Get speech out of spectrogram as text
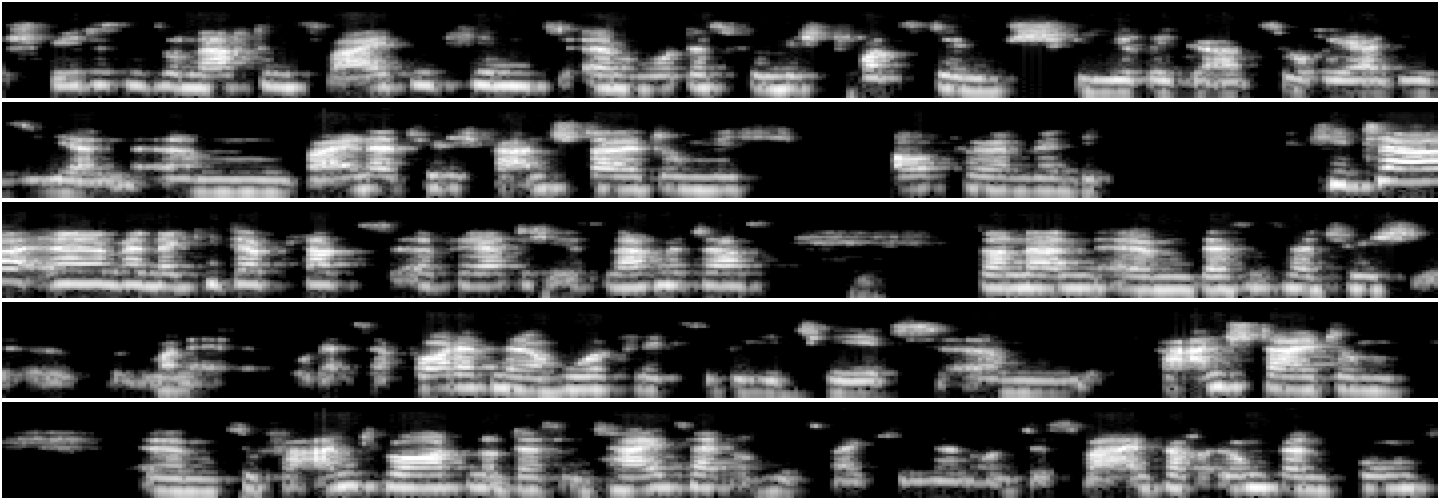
spätestens so nach dem zweiten Kind ähm, wurde das für mich trotzdem schwieriger zu realisieren, ähm, weil natürlich Veranstaltungen nicht aufhören, wenn die Kita, äh, wenn der Kita-Platz äh, fertig ist nachmittags, sondern ähm, das ist natürlich, äh, man, oder es erfordert eine hohe Flexibilität. Ähm, Veranstaltungen ähm, zu verantworten und das in Teilzeit und mit zwei Kindern. Und es war einfach irgendwann ein Punkt,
